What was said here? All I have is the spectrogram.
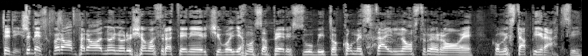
tedesco. Tedesco, però, però noi non riusciamo a trattenerci, vogliamo sapere subito come sta il nostro eroe, come sta Pirazzi.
